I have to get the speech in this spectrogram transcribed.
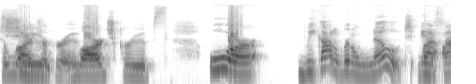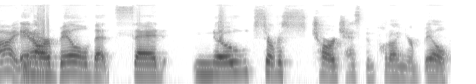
To larger groups. Large groups. Or we got a little note in, night, in yeah. our bill that said no service charge has been put on your bill.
